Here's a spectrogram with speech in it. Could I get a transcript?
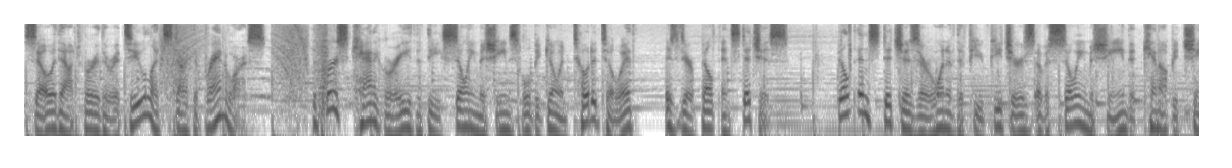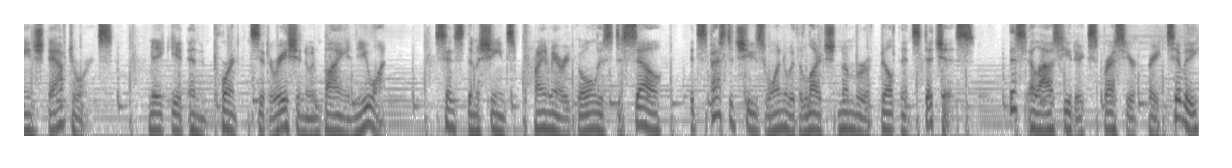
So without further ado, let's start the brand wars. The first category that these sewing machines will be going toe-to-toe -to -toe with is their built-in stitches. Built-in stitches are one of the few features of a sewing machine that cannot be changed afterwards, making it an important consideration when buying a new one. Since the machine's primary goal is to sew, it's best to choose one with a large number of built-in stitches. This allows you to express your creativity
